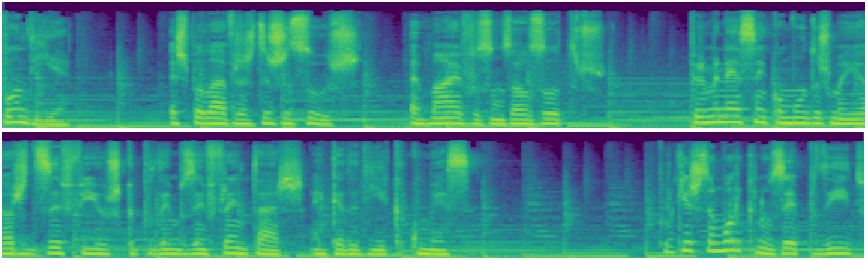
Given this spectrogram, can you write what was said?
Bom dia. As palavras de Jesus, amai-vos uns aos outros, permanecem como um dos maiores desafios que podemos enfrentar em cada dia que começa. Porque este amor que nos é pedido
